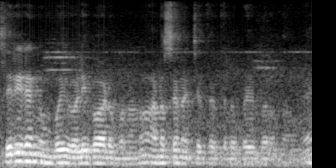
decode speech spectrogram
ஸ்ரீரங்கம் போய் வழிபாடு பண்ணணும். அனுச நட்சத்திரத்தில் போய் பிறந்தவங்க.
